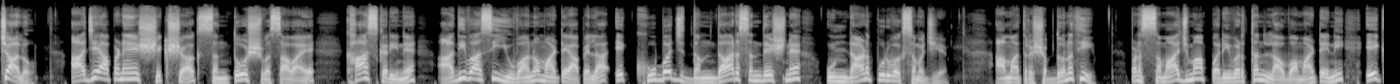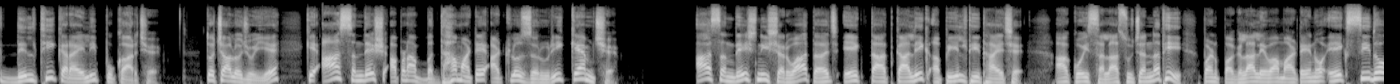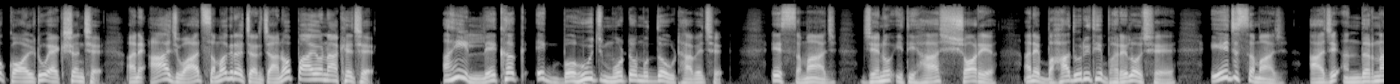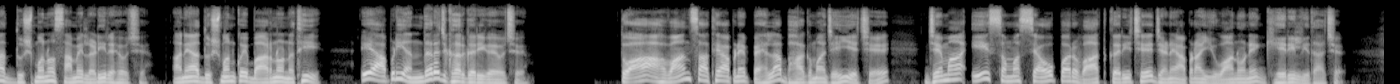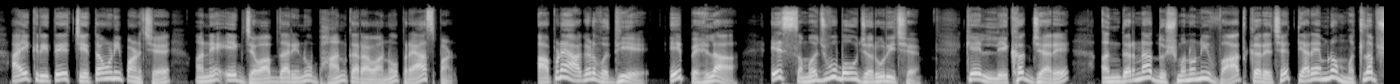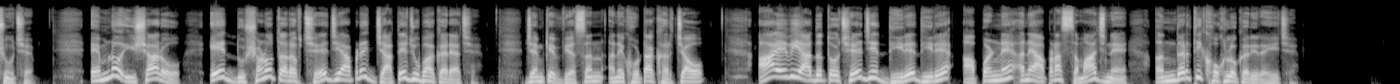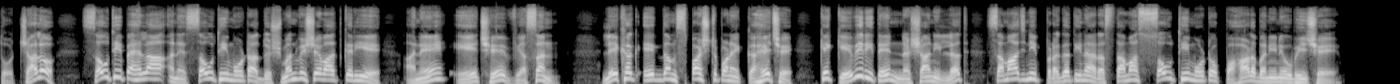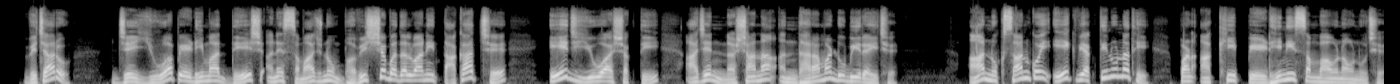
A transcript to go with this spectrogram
ચાલો, આજે આપણે શિક્ષક સંતોષ વસાવાએ ખાસ કરીને આદિવાસી યુવાનો માટે આપેલા એક ખૂબ જ દમદાર સંદેશને ઊંડાણપૂર્વક સમજીએ. આ માત્ર શબ્દો નથી, પણ સમાજમાં પરિવર્તન લાવવા માટેની એક દિલથી કરાયેલી પુકાર છે. તો ચાલો જોઈએ કે આ સંદેશ આપણા બધા માટે આટલો જરૂરી કેમ છે? આ સંદેશની શરૂઆત જ એક તાત્કાલિક અપીલથી થાય છે. આ કોઈ સલાહ સૂચન નથી, પણ પગલાં લેવા માટેનો એક સીધો કોલ ટુ એક્શન છે અને આ જ વાત સમગ્ર ચર્ચાનો પાયો નાખે છે. અહીં લેખક એક બહુ જ મોટો મુદ્દો ઉઠાવે છે. એ સમાજ, જેનો ઇતિહાસ શૌર્ય અને બહાદુરીથી ભરેલો છે, એ જ સમાજ આજે અંદરના દુશ્મનો સામે લડી રહ્યો છે. અને આ દુશ્મન કોઈ બહારનો નથી, એ આપણી અંદર જ ઘર કરી ગયો છે. તો આ આહવાન સાથે આપણે પહેલા ભાગમાં જઈએ છીએ જેમાં એ સમસ્યાઓ પર વાત કરી છે જેણે આપણા યુવાનોને ઘેરી લીધા છે. આ એક રીતે ચેતવણી પણ છે અને એક જવાબદારીનું ભાન કરાવવાનો પ્રયાસ પણ. આપણે આગળ વધીએ, એ પહેલાં એ સમજવું બહુ જરૂરી છે કે લેખક જ્યારે અંદરના દુશ્મનોની વાત કરે છે ત્યારે એમનો મતલબ શું છે? એમનો ઇશારો એ દૂષણો તરફ છે જે આપણે જાતે જ ઊભા કર્યા છે. જેમ કે વ્યસન અને ખોટા ખર્ચાઓ આ એવી આદતો છે જે ધીરે ધીરે આપણને અને આપણા સમાજને અંદરથી ખોખલો કરી રહી છે. તો ચાલો સૌથી પહેલા અને સૌથી મોટા દુશ્મન વિશે વાત કરીએ અને એ છે વ્યસન. લેખક એકદમ સ્પષ્ટપણે કહે છે કે કેવી રીતે નશાની લત સમાજની પ્રગતિના રસ્તામાં સૌથી મોટો પહાડ બનીને ઊભી છે. વિચારો, જે યુવા પેઢીમાં દેશ અને સમાજનું ભવિષ્ય બદલવાની તાકાત છે, એ જ યુવા શક્તિ આજે નશાના અંધારામાં ડૂબી રહી છે. આ નુકસાન કોઈ એક વ્યક્તિનું નથી, પણ આખી પેઢીની સંભાવનાઓનું છે.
